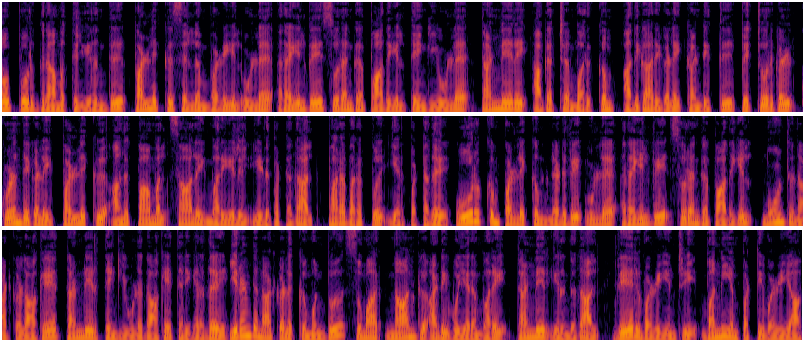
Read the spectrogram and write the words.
தோப்பூர் கிராமத்தில் இருந்து பள்ளிக்கு செல்லும் வழியில் உள்ள ரயில்வே சுரங்க பாதையில் தேங்கியுள்ள தண்ணீரை அகற்ற மறுக்கும் அதிகாரிகளை கண்டித்து பெற்றோர்கள் குழந்தைகளை பள்ளிக்கு அனுப்பாமல் சாலை மறியலில் ஈடுபட்டதால் பரபரப்பு ஏற்பட்டது. ஊருக்கும் பள்ளிக்கும் நடுவே உள்ள ரயில்வே சுரங்க பாதையில் மூன்று நாட்களாக தண்ணீர் தேங்கியுள்ளதாக தெரிகிறது. இரண்டு நாட்களுக்கு முன்பு சுமார் நான்கு அடி உயரம் வரை தண்ணீர் இருந்ததால் வேறு வழியின்றி வன்னியம்பட்டி வழியாக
